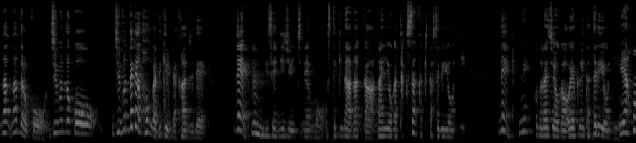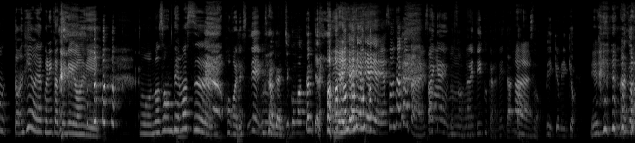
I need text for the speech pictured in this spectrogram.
ななんだろう、こう、自分のこう、自分だけの本ができるみたいな感じで、ね、うん。うん2021年も素敵ななんか内容がたくさん書き足せるように、ね、ね、このラジオがお役に立てるように、いや本当にお役に立てるように もう望んでます。ほんまですね、うんなんか自己満かみたいな。いやいやいやいやいやそんなことない。毎回言うとそううん慣れていくからね、だんだん。はいそう勉強勉強。え何でも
